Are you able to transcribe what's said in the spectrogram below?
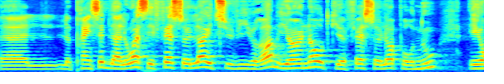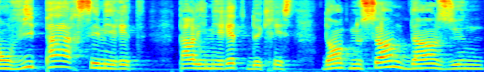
Euh, le principe de la loi, c'est fais cela et tu vivras, mais il y a un autre qui a fait cela pour nous et on vit par ses mérites par les mérites de Christ. Donc nous sommes dans une,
